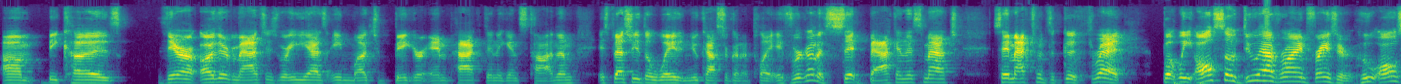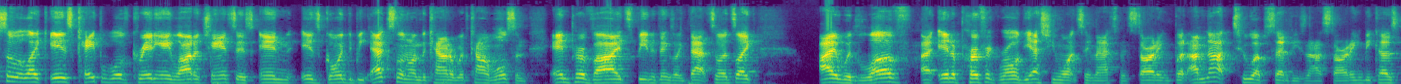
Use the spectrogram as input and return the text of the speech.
um, because there are other matches where he has a much bigger impact than against Tottenham, especially the way that Newcastle are going to play. If we're going to sit back in this match, St. Maximin's a good threat, but we also do have Ryan Fraser, who also like is capable of creating a lot of chances and is going to be excellent on the counter with Callum Wilson and provide speed and things like that. So it's like I would love uh, in a perfect world, yes, you want St. Maximin starting, but I'm not too upset if he's not starting because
